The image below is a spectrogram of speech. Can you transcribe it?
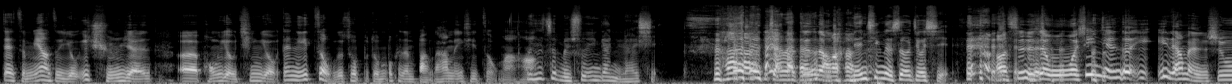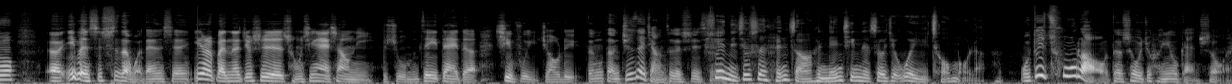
再怎么样子有一群人，呃，朋友亲友，但你走的时候不总不可能绑着他们一起走嘛，哈。可是这本书应该你来写。讲了真的吗？年轻的时候就写哦，是是是，我我先前的一一两本书，呃，一本是《是的，我单身》，第二本呢就是《重新爱上你》，就是我们这一代的幸福与焦虑等等，就是在讲这个事情。所以你就是很早很年轻的时候就未雨绸缪了。我对初老的时候就很有感受，哎，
